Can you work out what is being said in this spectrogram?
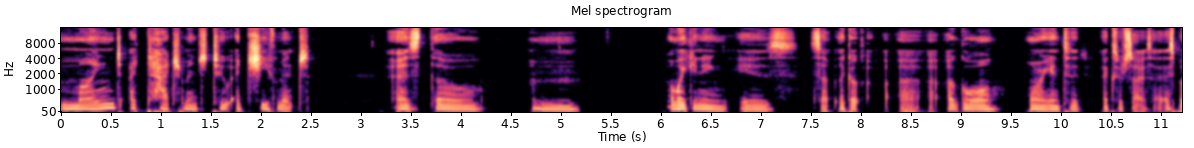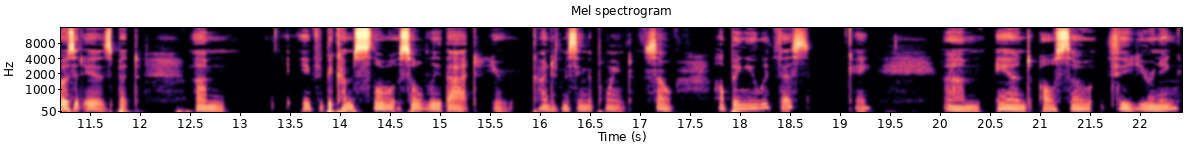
mind attachment to achievement as though um, awakening is like a, a, a goal oriented exercise. I suppose it is, but um, if it becomes slow, solely that, you're kind of missing the point. So, helping you with this, okay, um, and also the yearning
